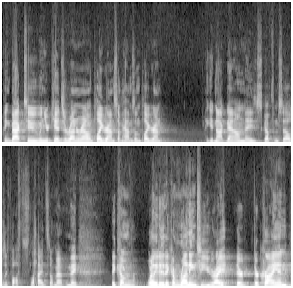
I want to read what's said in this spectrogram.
think back to when your kids are running around the playground, something happens on the playground they get knocked down, they scuff themselves, they fall off the slide, something happens, they, they come, what do they do? They come running to you, right? They're, they're crying,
